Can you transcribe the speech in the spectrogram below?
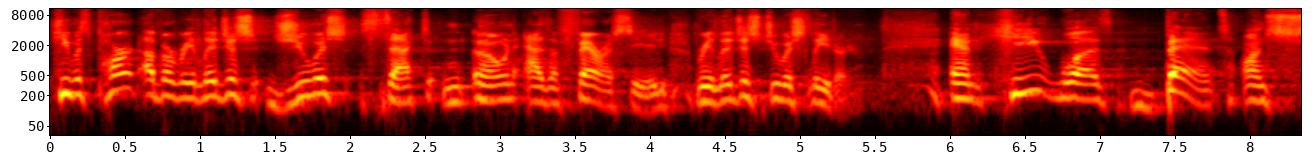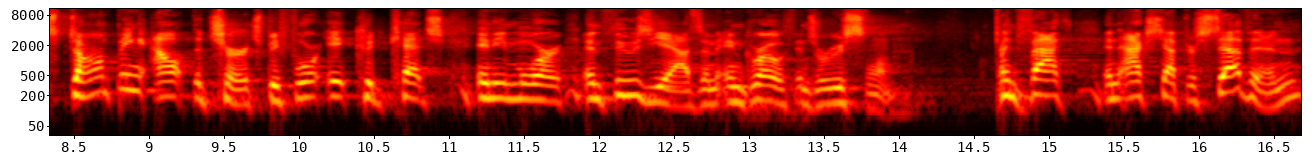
He was part of a religious Jewish sect known as a Pharisee, religious Jewish leader and he was bent on stomping out the church before it could catch any more enthusiasm and growth in Jerusalem. In fact, in Acts chapter 7,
